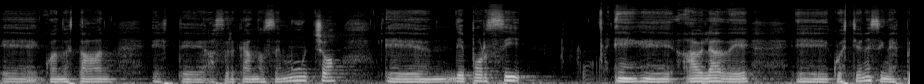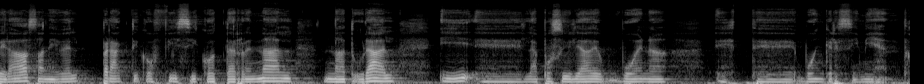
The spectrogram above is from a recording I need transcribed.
eh, cuando estaban este, acercándose mucho. Eh, de por sí habla de cuestiones inesperadas a nivel práctico, físico, terrenal, natural y la posibilidad de buena, este, buen crecimiento.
